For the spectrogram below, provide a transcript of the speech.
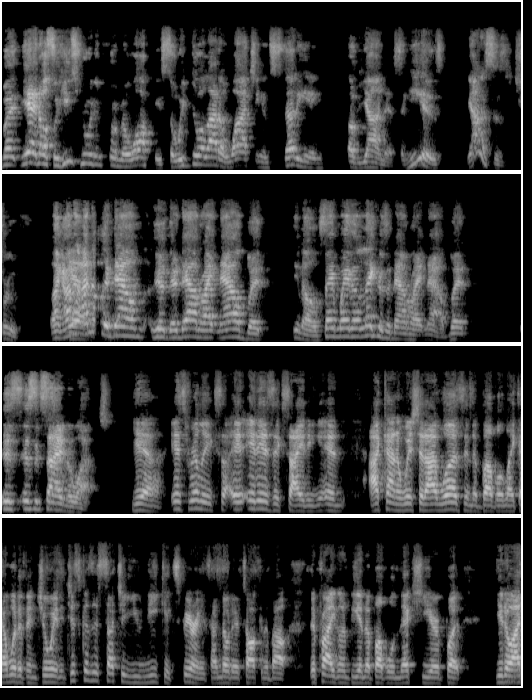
but yeah, no. So he's rooting for Milwaukee. So we do a lot of watching and studying of Giannis, and he is Giannis is the truth. Like I, yeah. I know they're down, they're, they're down right now, but you know, same way the Lakers are down right now. But it's it's exciting to watch. Yeah, it's really exciting. It, is exciting, and I kind of wish that I was in the bubble. Like I would have enjoyed it just because it's such a unique experience. I know they're talking about they're probably going to be in a bubble next year, but you know, I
